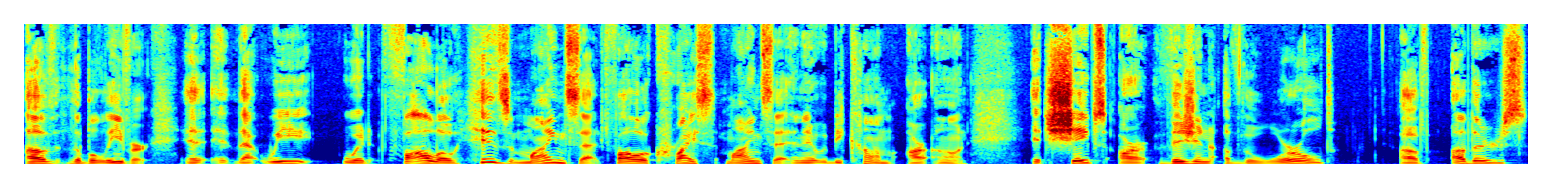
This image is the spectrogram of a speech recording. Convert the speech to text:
of the believer, it, it, that we would follow his mindset, follow Christ's mindset, and it would become our own. It shapes our vision of the world, of others,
